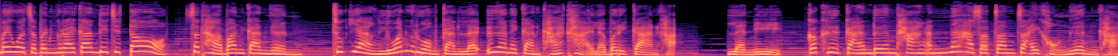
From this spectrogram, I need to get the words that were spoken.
ไม่ว่าจะเป็นรายการดิจิตอลสถาบันการเงิน ทุกอย่างล้วนรวมกันและเอื้อในการค้าขายและบริการค่ะ และนี่ก็คือการเดินทางอันน่าสะใจของเงินค่ะ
